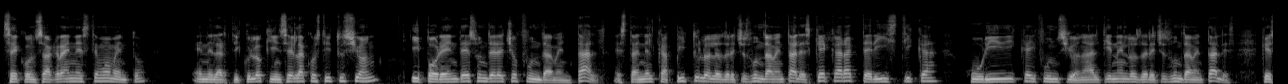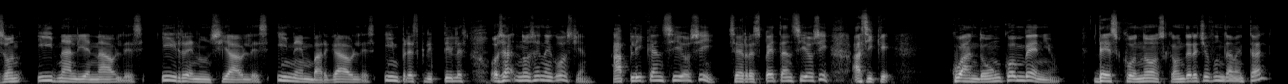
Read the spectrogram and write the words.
Se consagra en este momento en el artículo 15 de la Constitución y por ende es un derecho fundamental. Está en el capítulo de los derechos fundamentales. ¿Qué característica jurídica y funcional tienen los derechos fundamentales? Que son inalienables, irrenunciables, inembargables, imprescriptibles. O sea, no se negocian, aplican sí o sí, se respetan sí o sí. Así que cuando un convenio desconozca un derecho fundamental,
